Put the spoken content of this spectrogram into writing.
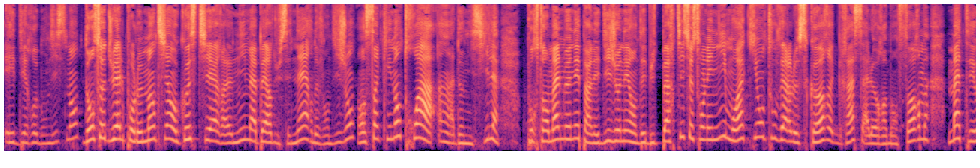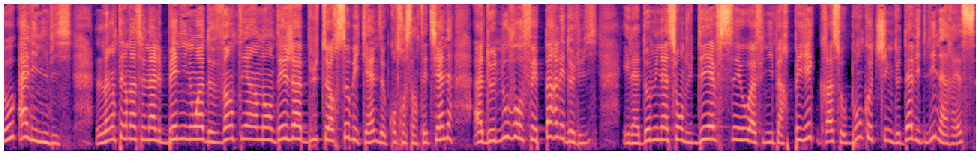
et des rebondissements. Dans ce duel pour le maintien aux costières, Nîmes a perdu ses nerfs devant Dijon en s'inclinant 3 à 1 à domicile. Pourtant malmenés par les Dijonnais en début de partie, ce sont les Nîmois qui ont ouvert le score grâce à leur homme en forme, Matteo Alinvi. L'international béninois de 21 ans, déjà buteur ce week-end contre Saint-Etienne, a de nouveau fait parler de lui et la domination du DFC CO fini par payer grâce au bon coaching de David Linares.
